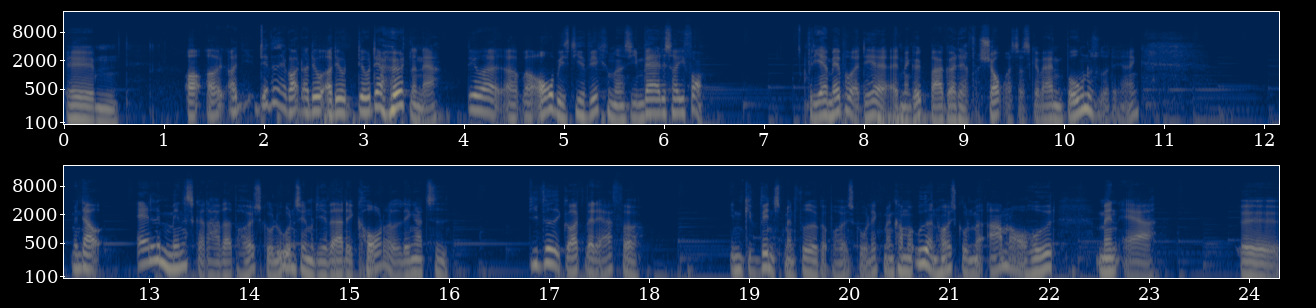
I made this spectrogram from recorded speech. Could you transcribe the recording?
Øhm, og, og, og det ved jeg godt, og det er jo, og det er jo, det er jo der hørtlen er. Det er jo at, at overbevise de her virksomheder og sige, hvad er det så, I får? Fordi jeg er med på, at, det her, at man kan jo ikke bare gøre det her for sjov, altså der skal være en bonus ud af det her. Ikke? Men der er jo alle mennesker, der har været på højskole, uanset om de har været det i kortere eller længere tid, de ved godt, hvad det er for en gevinst, man får ud af at gå på højskole. Ikke? Man kommer ud af en højskole med armen over hovedet. Man er... Øh,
